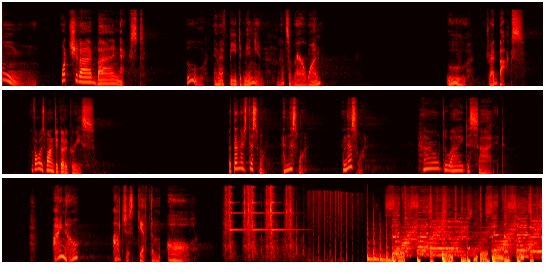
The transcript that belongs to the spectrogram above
Hmm, what should I buy next? Ooh, MFB Dominion. That's a rare one. Ooh, Dreadbox. I've always wanted to go to Greece. But then there's this one, and this one, and this one. How do I decide? I know. I'll just get them all. Thursday.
